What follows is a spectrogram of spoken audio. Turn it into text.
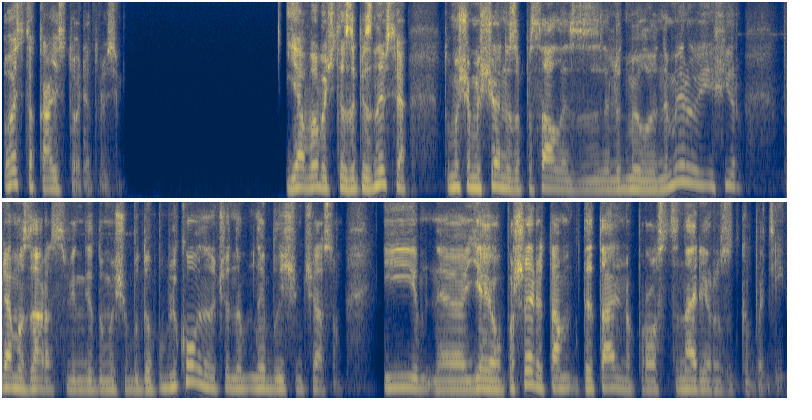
Ось така історія, друзі. Я, вибачте, запізнився, тому що ми щойно записали з Людмилою Немирою ефір. Прямо зараз він, я думаю, що буде опублікований чи найближчим часом. І е, я його поширю там детально про сценарій розвитку подій.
